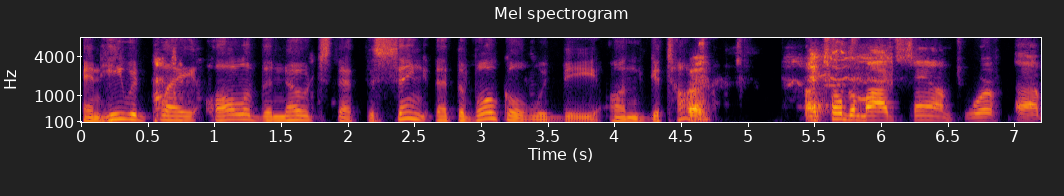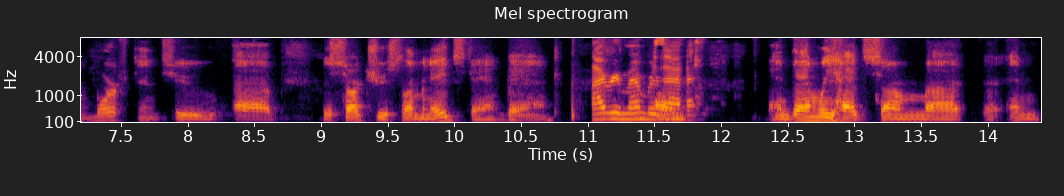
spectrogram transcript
and he would play all of the notes that the sing that the vocal would be on guitar. Right. Until the mod sound morphed, uh, morphed into uh, the Chartreuse Lemonade Stand band. I remember Um, that. And then we had some, uh, and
